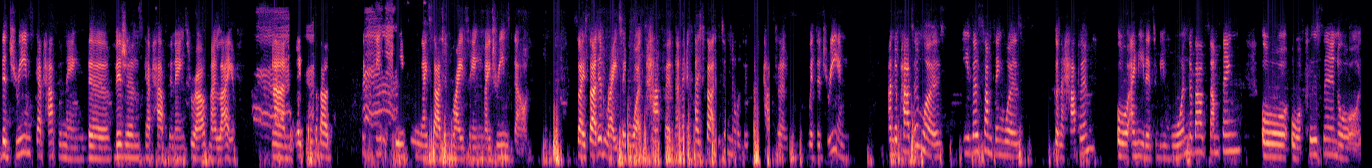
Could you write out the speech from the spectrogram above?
the dreams kept happening the visions kept happening throughout my life and i think about 16 18 i started writing my dreams down so I started writing what happened and I, I started to notice a pattern with the dreams. And the pattern was either something was going to happen or I needed to be warned about something or or a person or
